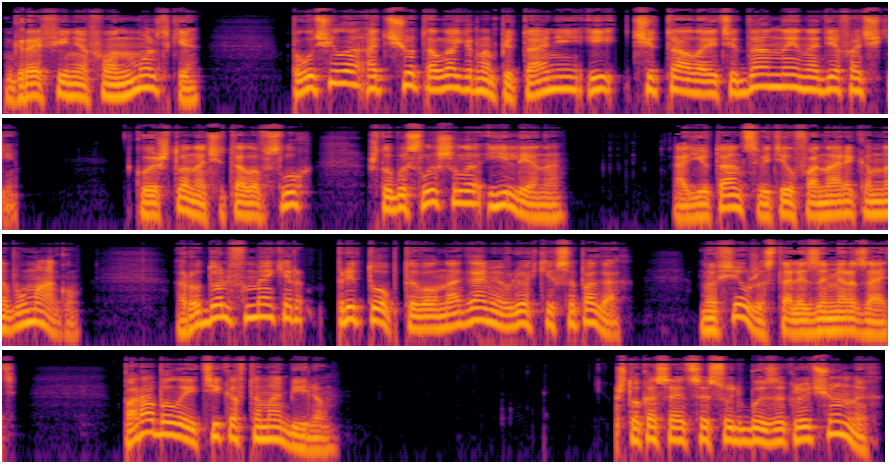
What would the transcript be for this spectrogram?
Графиня фон Мольтке получила отчет о лагерном питании и читала эти данные, надев очки. Кое-что она читала вслух, чтобы слышала Елена. Адъютант светил фонариком на бумагу. Рудольф Мекер притоптывал ногами в легких сапогах. Мы все уже стали замерзать. Пора было идти к автомобилю. Что касается судьбы заключенных,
